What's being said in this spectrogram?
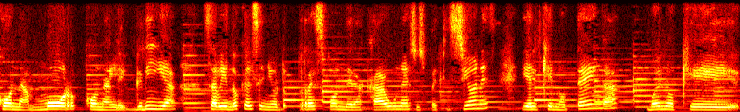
con amor, con alegría, sabiendo que el Señor responderá a cada una de sus peticiones y el que no tenga, bueno, que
